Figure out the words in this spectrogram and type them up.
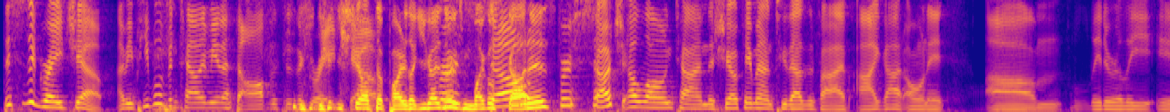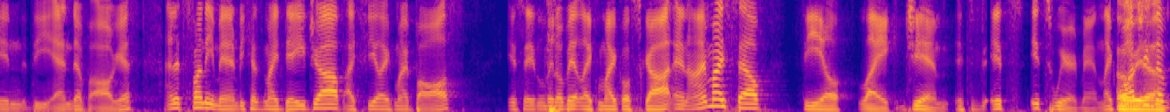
This is a great show. I mean, people have been telling me that The Office is a great you show. show up to parties like, you guys know who Michael so- Scott is? For such a long time. The show came out in 2005. I got on it um literally in the end of August. And it's funny, man, because my day job, I feel like my boss is a little bit like Michael Scott and I myself feel like Jim. It's it's it's weird, man. Like Oh, watching yeah. them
